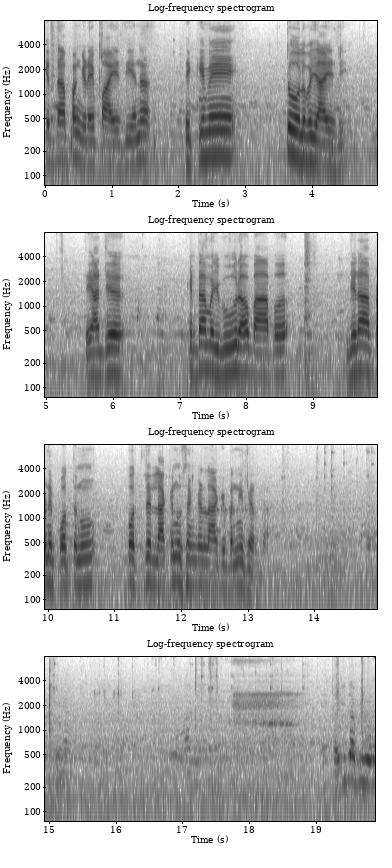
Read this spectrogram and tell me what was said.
ਕਿੱਦਾਂ ਭੰਗੜੇ ਪਾਏ ਸੀ, ਹਨਾ? ਤੇ ਕਿਵੇਂ ਢੋਲ ਵਜਾਏ ਸੀ। ਤੇ ਅੱਜ ਕਿੱਡਾ ਮਜਬੂਰ ਆ ਉਹ ਬਾਪ, ਜਿਹੜਾ ਆਪਣੇ ਪੁੱਤ ਨੂੰ, ਪੁੱਤ ਦੇ ਲੱਕ ਨੂੰ ਸੰਗਣ ਲਾ ਕੇ ਬੰਨੀ ਫਿਰਦਾ। ਹੈਗੀ ਚਾਬੀ ਹੋਰ।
